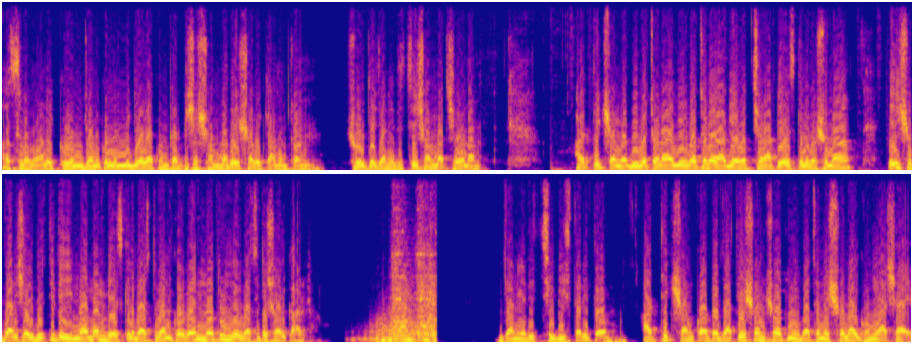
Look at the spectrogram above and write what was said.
আসসালামু আলাইকুম, জনকল্যাণ মিডিয়ার এখনকার বিশেষ সংবাদে সবাইকে আমন্ত্রণ। শুরুতে জানিয়ে দিচ্ছি সংবাদ শিরোনাম। আর্থিক সংবাদ বিবেচনায় নির্বাচনের আগে হচ্ছে না পে স্কেল ঘোষণা। এই সুপারিশের ভিত্তিতেই নবম পে স্কেল বাস্তবায়ন করবেন নতুন নির্বাচিত সরকার। জানিয়ে দিচ্ছি বিস্তারিত। আর্থিক সংকট ও জাতীয় সংসদ নির্বাচনের সময় ঘনিয়ে আসায়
